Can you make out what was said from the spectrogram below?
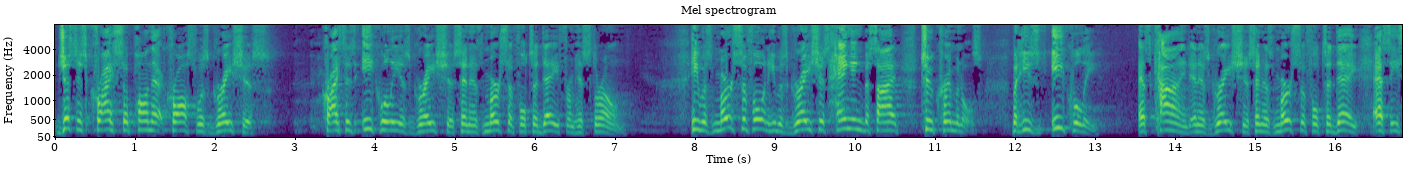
just as Christ upon that cross was gracious, Christ is equally as gracious and as merciful today from his throne. He was merciful and he was gracious hanging beside two criminals, but he's equally as kind and as gracious and as merciful today as he's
